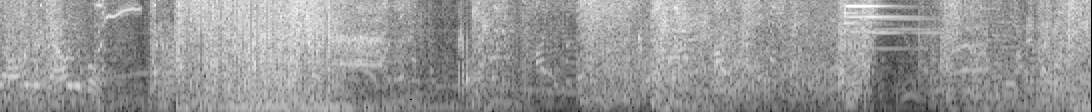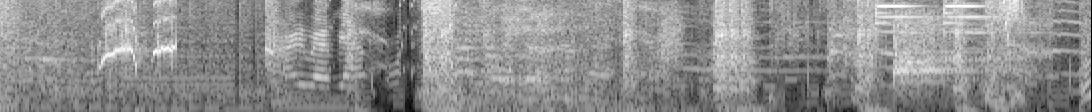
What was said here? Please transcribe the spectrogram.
Me all your valuables. All is forgiven. All is forgiven. Hi, Roblox. Who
